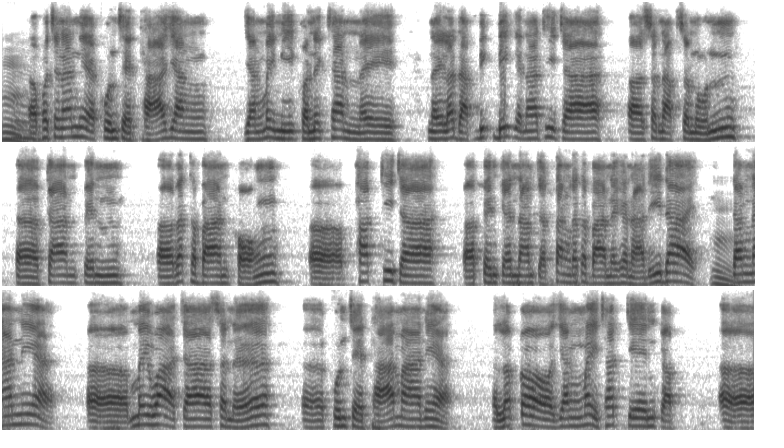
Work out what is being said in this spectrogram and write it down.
อืม เอ่อเพราะฉะนั้นเนี่ยคุณเศรษฐายังยังไม่มีคอนเน็ชันในในระดับบิ๊กๆนะที่จะเอ่อสนับสนุนเอ่อการเป็นเอ่อรัฐบาลของเอ่อพรรคที่จะ เอ่อเป็นแกนนำจัดตั้งรัฐบาลในขณะนี้ได้อืมดังนั้นเนี่ยเอ่อไม่ว่าจะเสนอเอ่อคุณเศรษฐามาเนี่ยแล้วก็ยังไม่ชัดเจนกับเอ่อ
